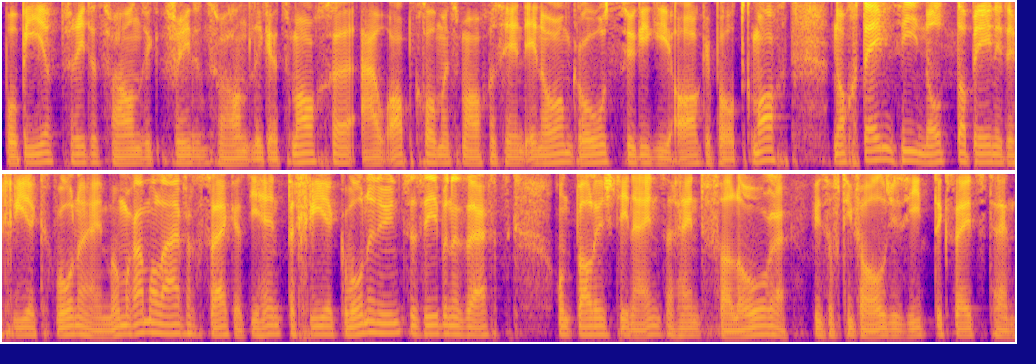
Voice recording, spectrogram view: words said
probiert, Friedensverhandlungen, Friedensverhandlungen zu machen, auch Abkommen zu machen. Sie haben enorm grosszügige Angebote gemacht, nachdem sie notabene den Krieg gewonnen haben. Muss man auch mal einfach sagen, die haben den Krieg gewonnen 1967 und die Palästinenser haben verloren, weil sie auf die falsche Seite gesetzt haben.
